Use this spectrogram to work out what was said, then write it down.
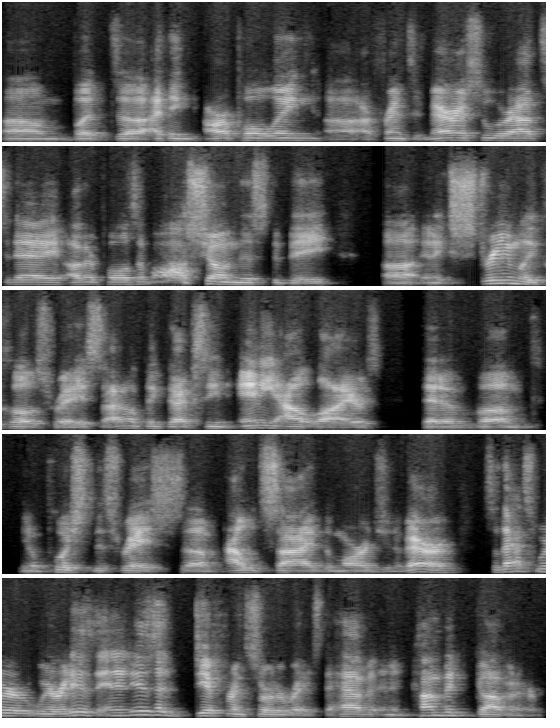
Um, but uh, I think our polling, uh, our friends at Marist who were out today, other polls have all shown this to be uh, an extremely close race. I don't think I've seen any outliers that have um, you know pushed this race um, outside the margin of error. So that's where where it is, and it is a different sort of race to have an incumbent governor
